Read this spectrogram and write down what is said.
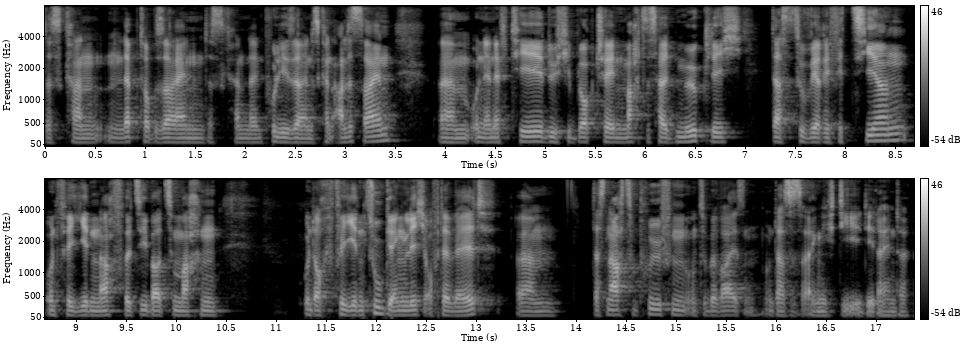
das kann ein Laptop sein, das kann dein Pulli sein, das kann alles sein. Ähm, und NFT durch die Blockchain macht es halt möglich, das zu verifizieren und für jeden nachvollziehbar zu machen und auch für jeden zugänglich auf der Welt, ähm, das nachzuprüfen und zu beweisen. Und das ist eigentlich die Idee dahinter.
